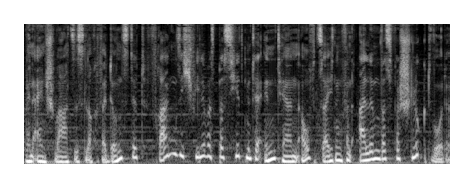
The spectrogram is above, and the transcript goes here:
Wenn ein schwarzes Loch verdunstet, fragen sich viele, was passiert mit der internen Aufzeichnung von allem, was verschluckt wurde.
